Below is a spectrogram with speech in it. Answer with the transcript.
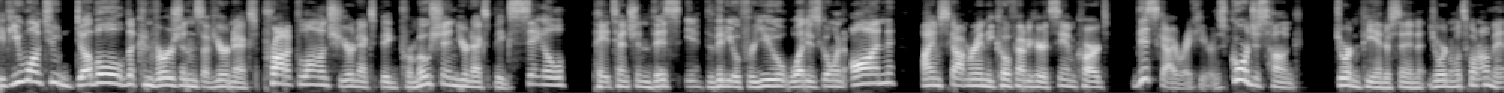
If you want to double the conversions of your next product launch, your next big promotion, your next big sale, pay attention. This is the video for you. What is going on? I am Scott Moran, the co founder here at Samcart. This guy right here, this gorgeous hunk, Jordan P. Anderson. Jordan, what's going on, man?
